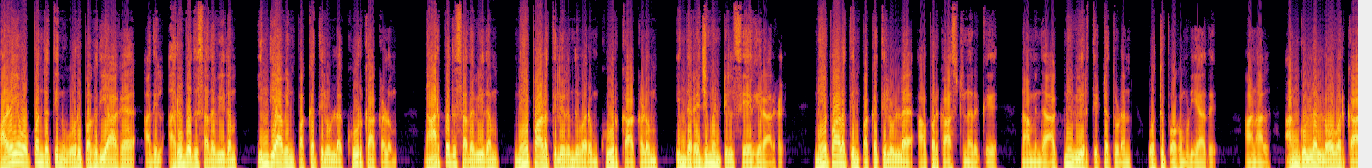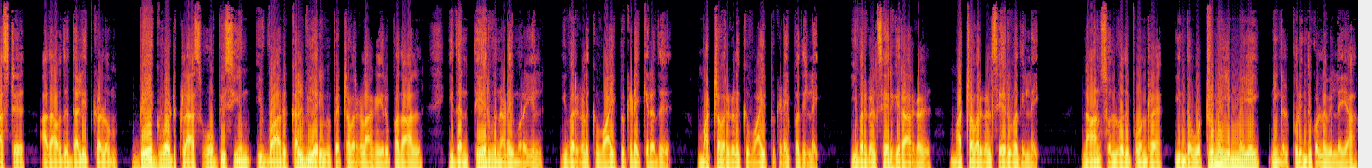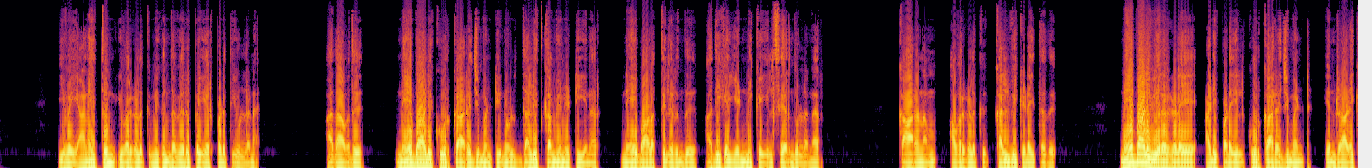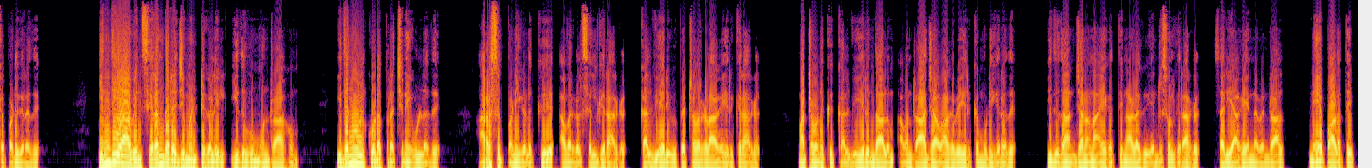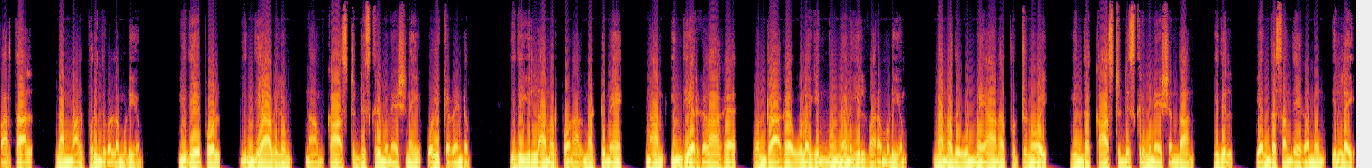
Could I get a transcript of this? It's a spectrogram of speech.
பழைய ஒப்பந்தத்தின் ஒரு பகுதியாக அதில் அறுபது சதவீதம் இந்தியாவின் பக்கத்தில் உள்ள கூர்காக்களும் நாற்பது சதவீதம் நேபாளத்திலிருந்து வரும் கூர்காக்களும் இந்த ரெஜிமெண்டில் சேர்கிறார்கள். நேபாளத்தின் பக்கத்தில் உள்ள அப்பர் காஸ்டினருக்கு நாம் இந்த அக்னிவீர் திட்டத்துடன் ஒத்துப்போக முடியாது. ஆனால் அங்குள்ள லோவர் காஸ்ட் அதாவது தலித்களும் பேக்வர்ட் கிளாஸ் ஓபிசியும் இவ்வாறு கல்வியறிவு பெற்றவர்களாக இருப்பதால் இதன் தேர்வு நடைமுறையில் இவர்களுக்கு வாய்ப்பு கிடைக்கிறது. மற்றவர்களுக்கு வாய்ப்பு கிடைப்பதில்லை. இவர்கள் சேர்கிறார்கள் மற்றவர்கள் சேருவதில்லை. நான் சொல்வது போன்ற இந்த ஒற்றுமையின்மையை நீங்கள் புரிந்து கொள்ளவில்லையா? இவை அனைத்தும் இவர்களுக்கு மிகுந்த வெறுப்பை ஏற்படுத்தியுள்ளன. அதாவது நேபாளி கூர்க்கா ரெஜிமெண்டினுள் தலித் கம்யூனிட்டியினர் நேபாளத்திலிருந்து அதிக எண்ணிக்கையில் சேர்ந்துள்ளனர். காரணம் அவர்களுக்கு கல்வி கிடைத்தது. நேபாளி வீரர்களே அடிப்படையில் கூர்க்கா ரெஜிமெண்ட் என்று அழைக்கப்படுகிறது. இந்தியாவின் சிறந்த ரெஜிமெண்ட்டுகளில் இதுவும் ஒன்றாகும். இதனுள் கூட பிரச்சனை உள்ளது. அரசு பணிகளுக்கு அவர்கள் செல்கிறார்கள். கல்வி அறிவு பெற்றவர்களாக இருக்கிறார்கள். மற்றவனுக்கு கல்வி இருந்தாலும் அவன் ராஜாவாகவே இருக்க முடிகிறது. இதுதான் ஜனநாயகத்தின் அழகு என்று சொல்கிறார்கள். சரியாக என்னவென்றால் நேபாளத்தை பார்த்தால் நம்மால் புரிந்து கொள்ள முடியும். இதேபோல் இந்தியாவிலும் நாம் காஸ்ட் டிஸ்கிரிமினேஷனை ஒழிக்க வேண்டும். இது இல்லாமற் போனால் மட்டுமே நாம் இந்தியர்களாக ஒன்றாக உலகின் முன்னணியில் வர முடியும். நமது உண்மையான புற்றுநோய் இந்த காஸ்ட் டிஸ்கிரிமினேஷன் தான். இதில் எந்த சந்தேகமும் இல்லை.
